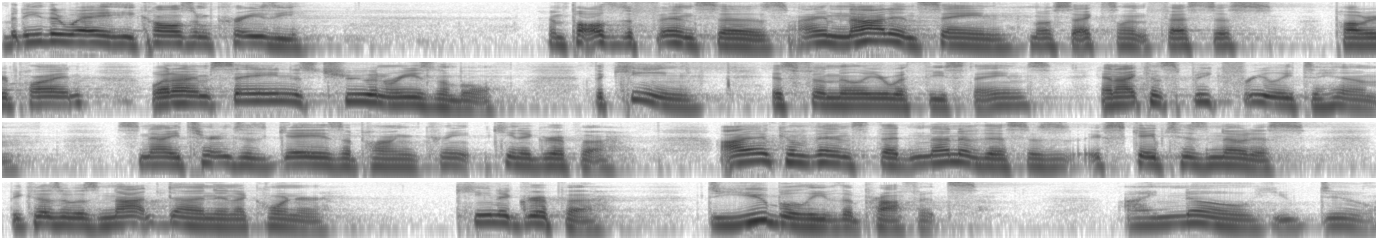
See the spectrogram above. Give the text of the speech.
But either way, he calls him crazy. And Paul's defense says, I am not insane, most excellent Festus. Paul replied, What I am saying is true and reasonable. The king is familiar with these things, and I can speak freely to him. So now he turns his gaze upon King Agrippa. I am convinced that none of this has escaped his notice because it was not done in a corner. King Agrippa, do you believe the prophets? I know you do.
